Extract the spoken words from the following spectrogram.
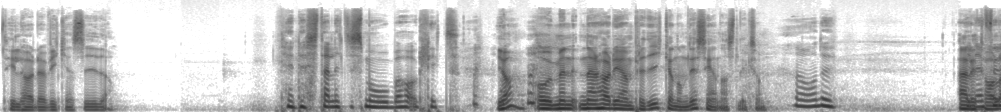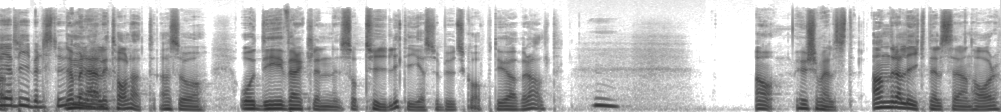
tillhörde vilken sida. Det är nästan lite små obehagligt. Ja, och, men när hörde jag en predikan om det senast? Liksom? Ja du. Ärligt det är därför vi har talat. bibelstudier Ja, men ärligt talat. Alltså, och det är verkligen så tydligt i Jesu budskap. Det är överallt. Mm. Ja, hur som helst. Andra liknelser han har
